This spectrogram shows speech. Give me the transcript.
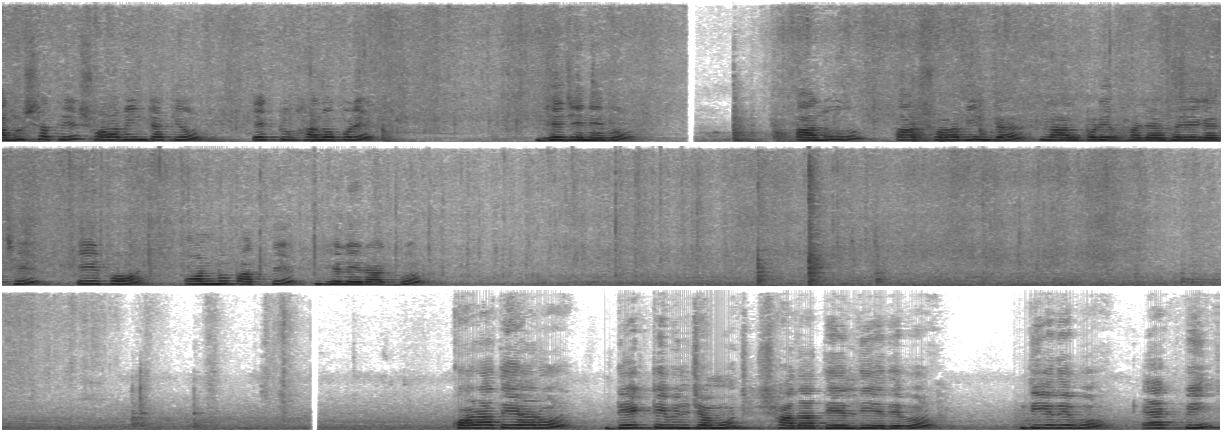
আলুর সাথে সয়াবিনটাকেও একটু ভালো করে ভেজে নেব। আলু আর সয়াবিনটা লাল করে ভাজা হয়ে গেছে, এরপর অন্য পাত্রে ঢেলে রাখব। কড়াতে আরও দেড় টেবিল চামচ সাদা তেল দিয়ে দেব। দিয়ে দেব এক পিঞ্চ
